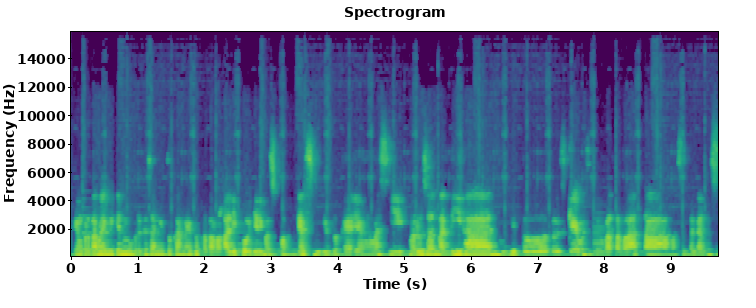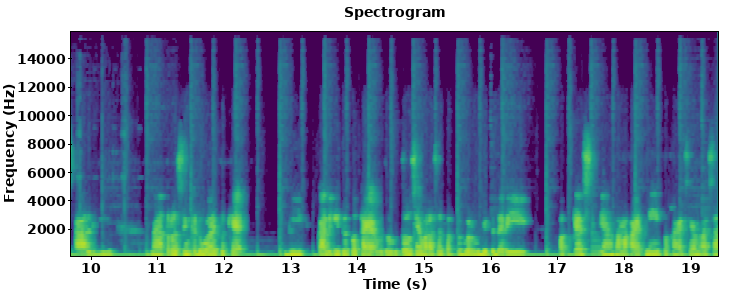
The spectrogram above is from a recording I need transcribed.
Yang pertama yang bikin berkesan itu karena itu pertama kali kok jadi host podcast begitu kayak yang masih barusan latihan begitu terus kayak masih terbata-bata masih tegang sekali. Nah terus yang kedua itu kayak di kali itu tuh kayak betul-betul saya merasa tertegur begitu dari podcast yang sama Kak Etni itu kayak saya merasa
